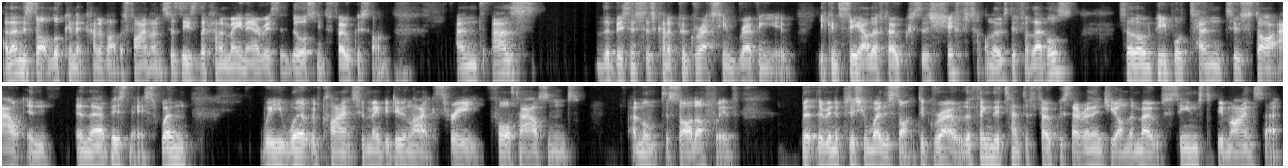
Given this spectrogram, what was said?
And then they start looking at kind of like the finances. These are the kind of main areas that they all seem to focus on. And as the business is kind of progressing revenue, you can see how their focuses shift on those different levels. So when people tend to start out in in their business, when we work with clients who may be doing like three, four thousand a month to start off with, but they're in a position where they're starting to grow, the thing they tend to focus their energy on the most seems to be mindset.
